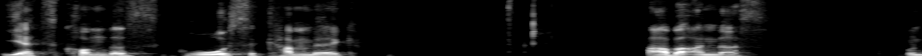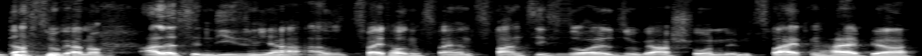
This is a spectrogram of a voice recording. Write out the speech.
jetzt kommt das große Comeback, aber anders. Und das sogar noch alles in diesem Jahr. Also 2022 soll sogar schon im zweiten Halbjahr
